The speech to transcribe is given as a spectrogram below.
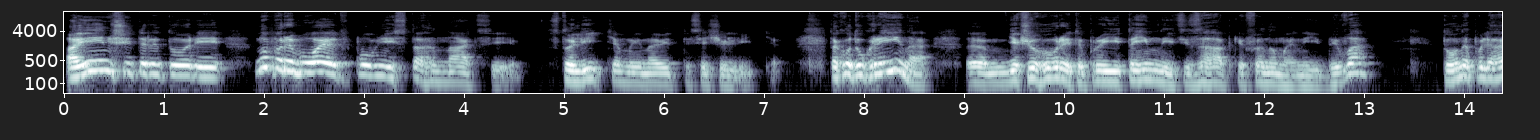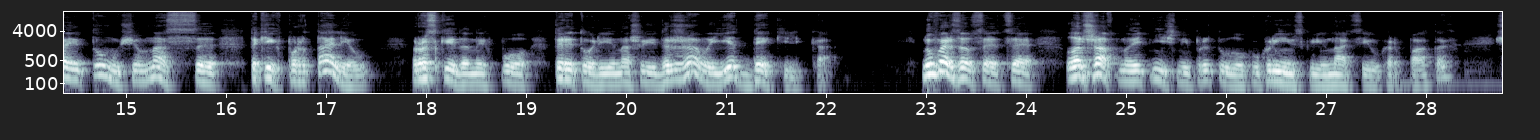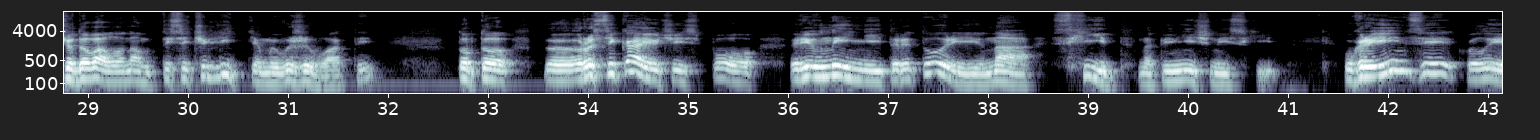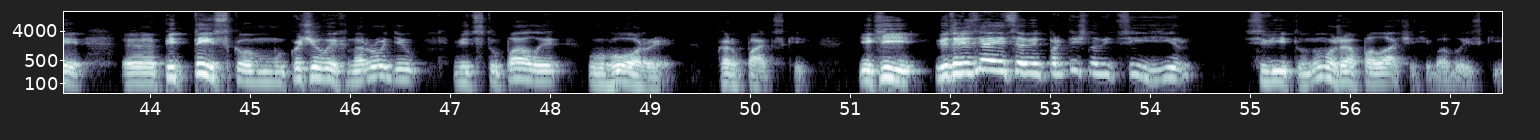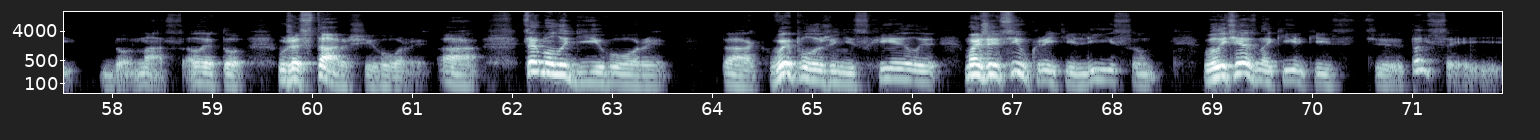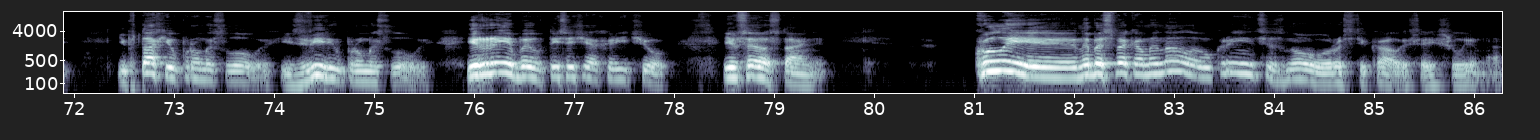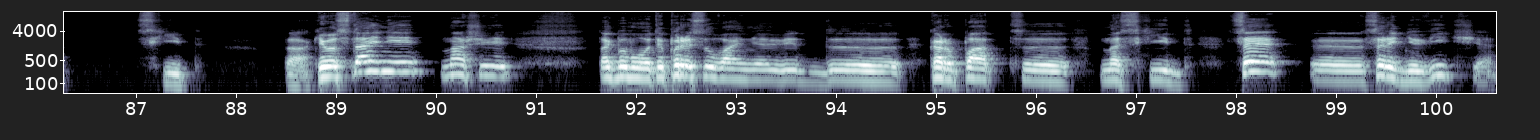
А інші території ну, перебувають в повній стагнації століттями і навіть тисячоліттями. Так от Україна, ем, якщо говорити про її таємниці, загадки, феномени і дива, то вони полягають в тому, що в нас е, таких порталів, розкиданих по території нашої держави, є декілька. Ну, перш за все, це ландшафтно-етнічний притулок української нації у Карпатах, що давало нам тисячоліттями виживати. Тобто, е, розтікаючись по рівнинній території на схід, на північний схід, українці, коли під тиском кочових народів відступали в гори в Карпатські, які відрізняються від практично від всіх гір світу. Ну, може, Апалачі хіба близькі до нас, але то вже старші гори. А це молоді гори, так, виположені схили, майже всі вкриті лісом, величезна кількість е, та все. І, птахів промислових, і звірів промислових, і риби в тисячах річок, і все останнє. Коли небезпека минала, українці знову розтікалися і йшли на схід. Так. І останні наші, так би мовити, пересування від е, Карпат е, на схід це е, середньовіччя,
